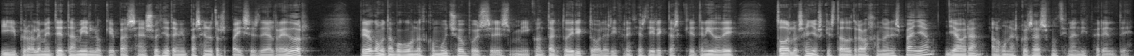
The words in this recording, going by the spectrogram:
y probablemente también lo que pasa en Suecia también pasa en otros países de alrededor. Pero como tampoco conozco mucho, pues es mi contacto directo, las diferencias directas que he tenido de todos los años que he estado trabajando en España y ahora algunas cosas funcionan diferente.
